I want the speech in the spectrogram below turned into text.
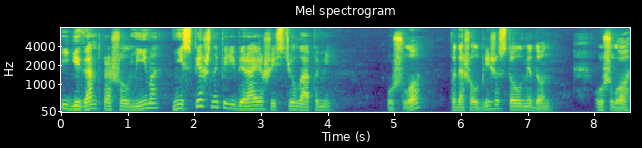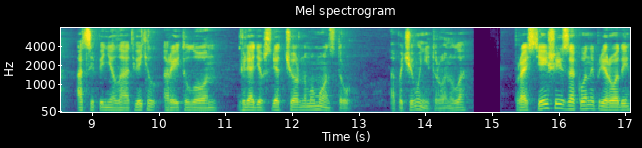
и гигант прошел мимо, неспешно перебирая шестью лапами. Ушло? Подошел ближе стол Медон. Ушло, оцепенело ответил Рейтулон, глядя вслед черному монстру. А почему не тронуло? Простейшие законы природы,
